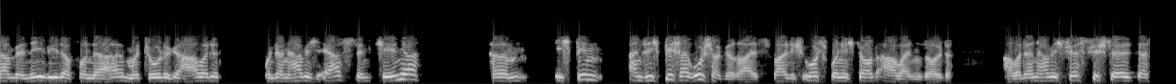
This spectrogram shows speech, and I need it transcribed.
haben wir nie wieder von der Methode gearbeitet. Und dann habe ich erst in Kenia, ähm, ich bin an sich bis Arusha gereist, weil ich ursprünglich dort arbeiten sollte. Aber dann habe ich festgestellt, dass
